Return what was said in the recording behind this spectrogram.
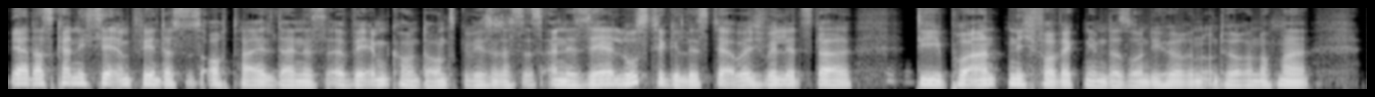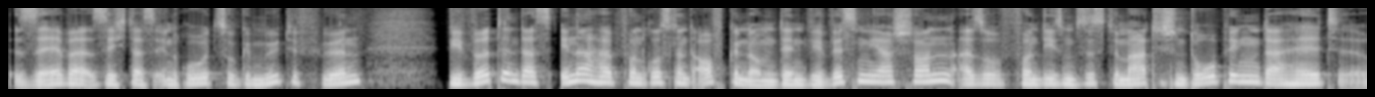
Ja, das kann ich sehr empfehlen. Das ist auch Teil deines äh, WM-Countdowns gewesen. Das ist eine sehr lustige Liste, aber ich will jetzt da die Pointen nicht vorwegnehmen. Da sollen die Hörerinnen und Hörer nochmal selber sich das in Ruhe zu Gemüte führen. Wie wird denn das innerhalb von Russland aufgenommen? Denn wir wissen ja schon, also von diesem systematischen Doping, da hält äh,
